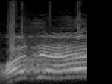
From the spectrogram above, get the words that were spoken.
وجاءوا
